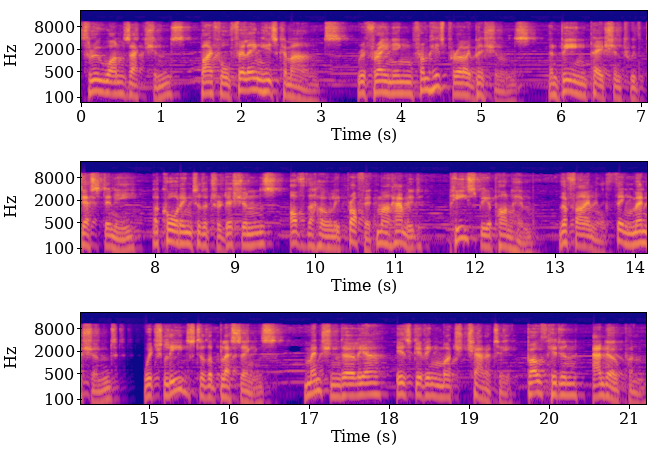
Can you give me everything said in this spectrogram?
through one's actions, by fulfilling His commands, refraining from His prohibitions, and being patient with destiny, according to the traditions of the Holy Prophet Muhammad, peace be upon him. The final thing mentioned, which leads to the blessings mentioned earlier, is giving much charity, both hidden and open.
